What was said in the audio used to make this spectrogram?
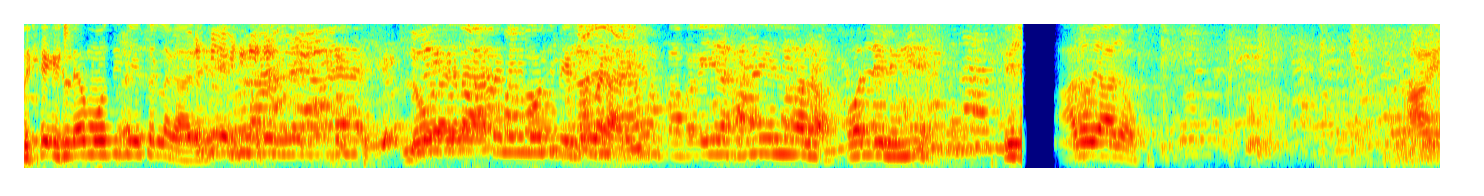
देख ले मौसी बेसन लगा रही है लोग लग लगाते हैं, मेरी मौसी बेसन लगा रही है पापा का ये रखा ना येलो वाला और ले लेंगे आ जाओ आ जाओ आ गए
